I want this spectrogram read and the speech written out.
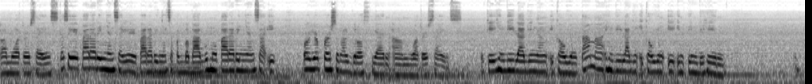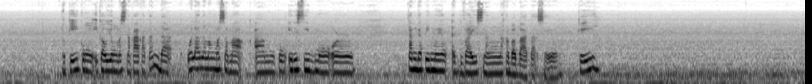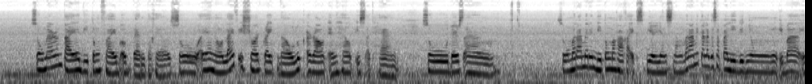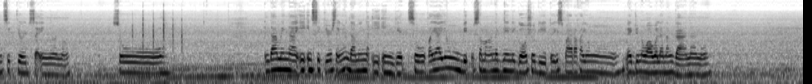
Um, water signs. Kasi para rin yan sa'yo eh. Para rin yan sa pagbabago mo. Para rin yan sa i- for your personal growth yan, um, water signs. Okay, hindi laging ang ikaw yung tama, hindi laging ikaw yung iintindihin. Okay, kung ikaw yung mas nakakatanda, wala namang masama um, kung i-receive mo or tanggapin mo yung advice ng nakababata sa'yo. Okay? So, meron tayo ditong Five of Pentacles. So, ayan o, life is short right now. Look around and help is at hand. So, there's um, So, marami rin ditong makaka-experience ng, marami talaga sa paligid yung, yung iba insecure sa inyo, no? So, ang daming na i-insecure sa inyo, ang daming naiinggit. So, kaya yung sa mga nagne-negosyo dito is para kayong medyo nawawala ng gana, no?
